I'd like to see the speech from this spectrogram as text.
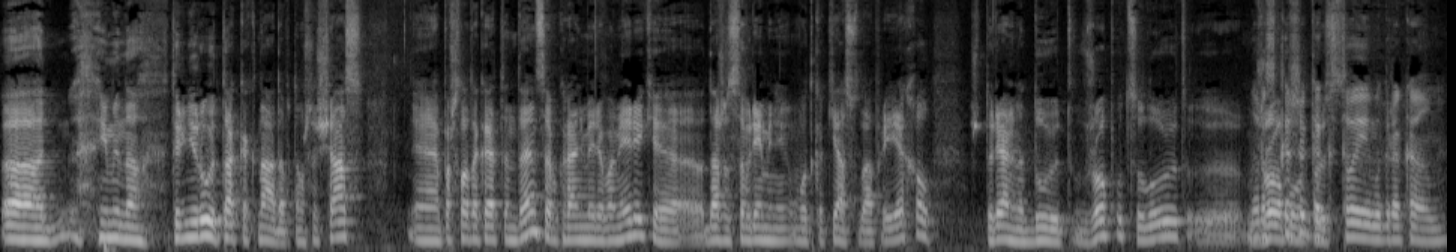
э, именно тренирует так, как надо, потому что сейчас э, пошла такая тенденция, по крайней мере в Америке, э, даже со времени, вот как я сюда приехал, что реально дуют в жопу, целуют э, в Ну, жопу, расскажи, как есть, твоим игрокам,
